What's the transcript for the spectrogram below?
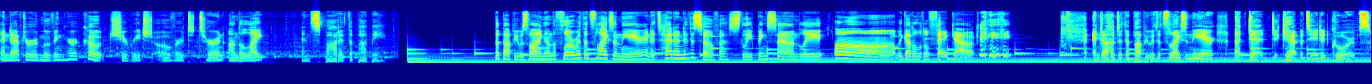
and after removing her coat, she reached over to turn on the light and spotted the puppy. The puppy was lying on the floor with its legs in the air and its head under the sofa, sleeping soundly. Aww, we got a little fake out. and onto the puppy with its legs in the air, a dead, decapitated corpse.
